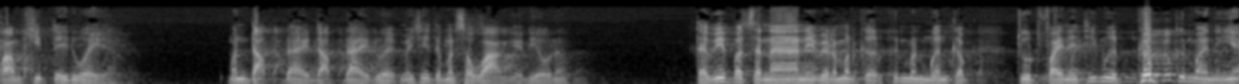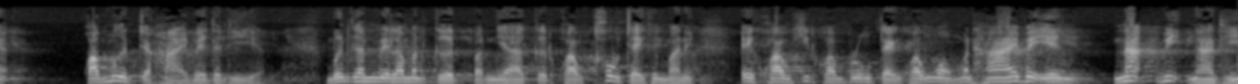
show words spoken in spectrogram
ความคิดได้ด้วย มันดับได้ ดับได้ด้วย ไม่ใช่แต่มันสว่างอย่างเดียวนะ แต่วิปัสสนาเนี่ยเวลามันเกิดขึ้นมันเหมือนกับจุดไฟในที่มืดพลึบขึ้นมาอย่างเงี้ย ความมืดจะหายไปทันทีเหมือนกันเวลามันเกิดปัญญาเกิดความเข้าใจขึ้นมานี่ไอ้ความคิดความปรุงแต่งความง่วงมันหายไปเอง ณวินาที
